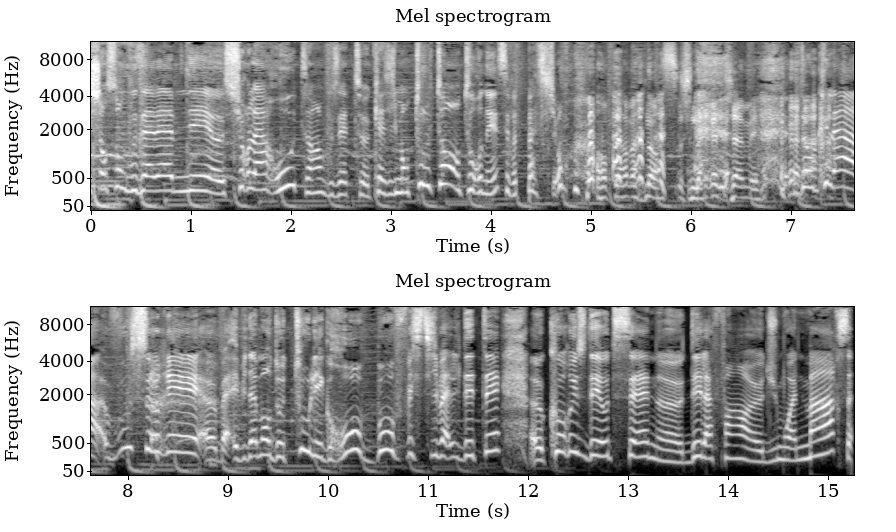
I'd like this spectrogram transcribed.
Des chansons que vous avez amenées euh, sur la route. hein. Vous êtes quasiment tout le temps en tournée, c'est votre passion. en permanence, je n'arrête jamais. Donc là, vous serez euh, bah, évidemment de tous les gros beaux festivals d'été. Euh, Chorus des Hauts-de-Seine euh, dès la fin euh, du mois de mars.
